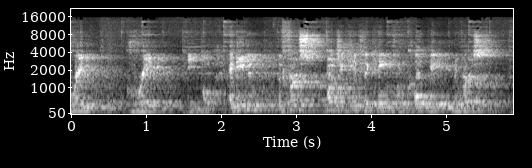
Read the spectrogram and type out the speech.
Great, great people. And even the first bunch of kids that came from Colgate University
